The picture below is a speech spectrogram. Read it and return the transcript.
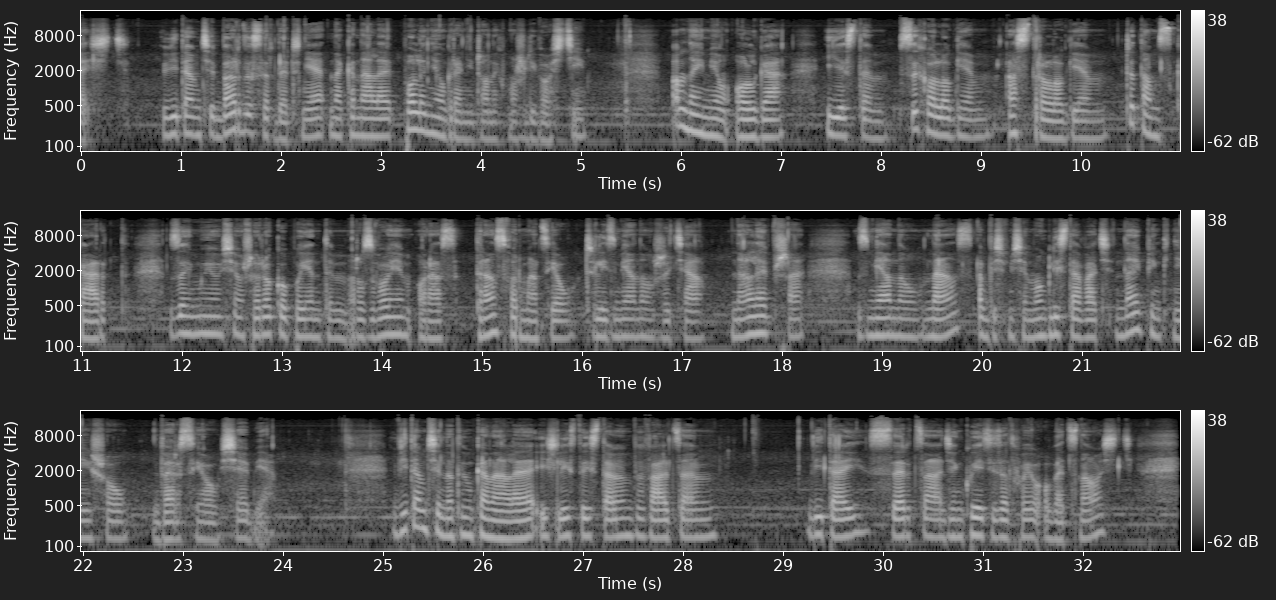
Cześć. Witam Cię bardzo serdecznie na kanale Pole Nieograniczonych Możliwości. Mam na imię Olga i jestem psychologiem, astrologiem, czytam z kart, zajmuję się szeroko pojętym rozwojem oraz transformacją, czyli zmianą życia na lepsze, zmianą nas, abyśmy się mogli stawać najpiękniejszą wersją siebie. Witam Cię na tym kanale. Jeśli jesteś stałym bywalcem, Witaj z serca, dziękuję Ci za Twoją obecność.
